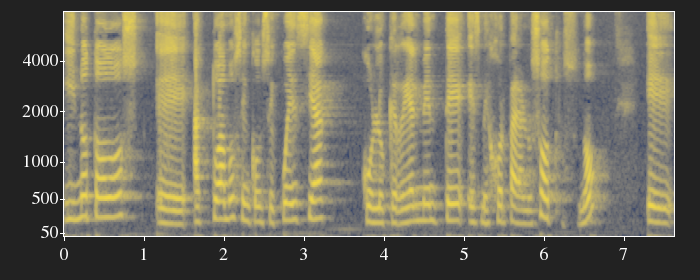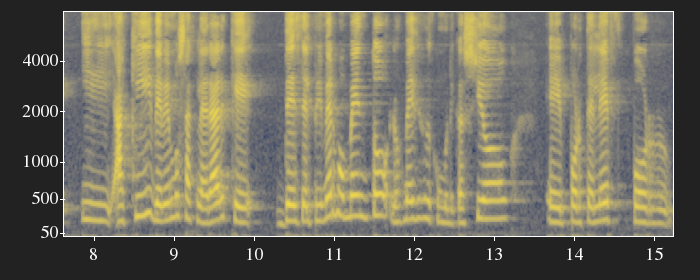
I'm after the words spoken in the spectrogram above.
y no todos eh, actuamos en consecuencia con lo que realmente es mejor para nosotros, ¿no? Eh, y aquí debemos aclarar que desde el primer momento los medios de comunicación, por, por,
